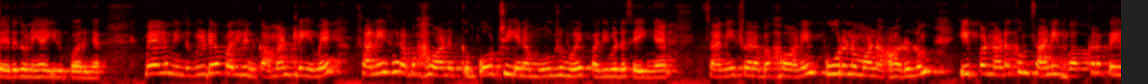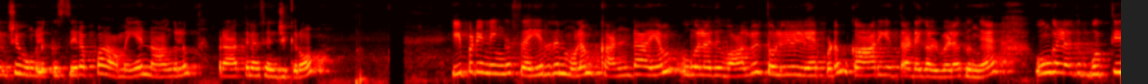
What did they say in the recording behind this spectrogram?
பெருதுணையாக இருப்பாருங்க. மேலும் இந்த வீடியோ பதிவின் கமெண்ட்லேயுமே சனீஸ்வர பகவானுக்கு போற்றி என மூன்று முறை பதிவிட செய்யுங்க. சனீஸ்வர பகவானின் பூரணமான அருளும் இப்போ நடக்கும் சனி வக்கர பயிற்சி உங்களுக்கு சிறப்பாக அமைய நாங்களும் பிரார்த்தனை செஞ்சுக்கிறோம். இப்படி நீங்கள் செய்கிறதன் மூலம் கண்டாயம் உங்களது வாழ்வில் தொழிலில் ஏற்படும் காரிய தடைகள் விலகுங்க. உங்களது புத்தி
